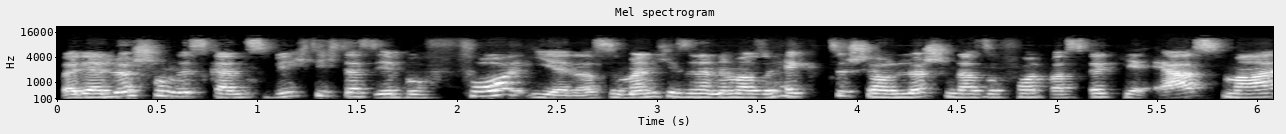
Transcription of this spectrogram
Bei der Löschung ist ganz wichtig, dass ihr, bevor ihr das, und manche sind dann immer so hektisch und löschen da sofort was weg, ihr erstmal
